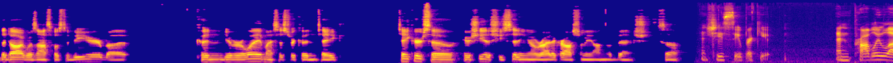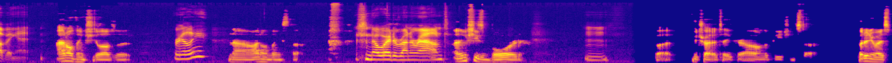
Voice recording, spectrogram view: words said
the dog was not supposed to be here, but couldn't give her away. My sister couldn't take take her, so here she is. She's sitting right across from me on the bench. So and she's super cute, and probably loving it. I don't think she loves it. Really? No, I don't think so. There's nowhere to run around. I think she's bored. Mm. But we try to take her out on the beach and stuff. But anyways,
